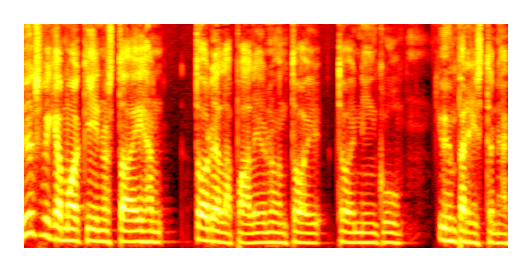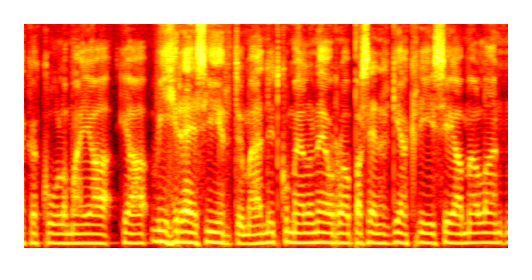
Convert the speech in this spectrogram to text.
Yksi, mikä mua kiinnostaa ihan todella paljon, on toi, toi niinku ympäristönäkökulma ja, ja vihreä siirtymä. Et nyt kun meillä on Euroopassa energiakriisi ja me ollaan,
